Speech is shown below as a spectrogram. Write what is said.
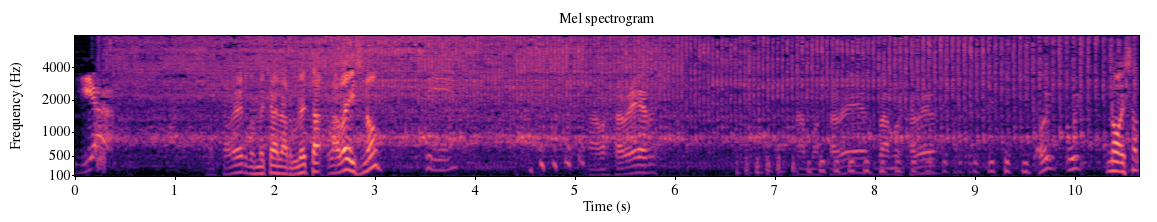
Ya. Vamos a ver dónde cae la ruleta. ¿La veis, no? Sí. Vamos a ver. Uy, uy. No, esa...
